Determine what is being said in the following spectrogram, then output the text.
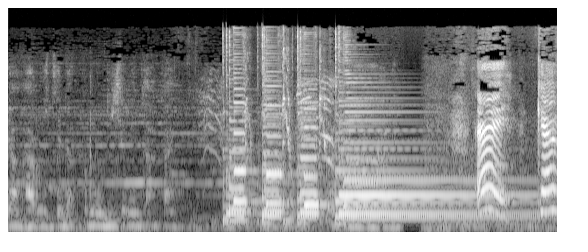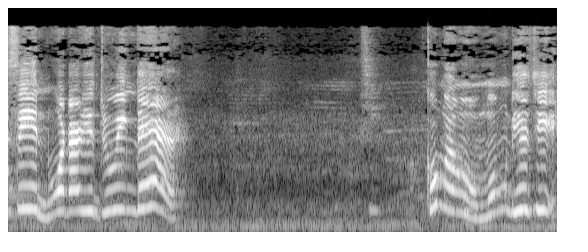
yang harus tidak perlu diceritakan. Hey, Kevin, what are you doing there? Kok nggak ngomong dia, Ji?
